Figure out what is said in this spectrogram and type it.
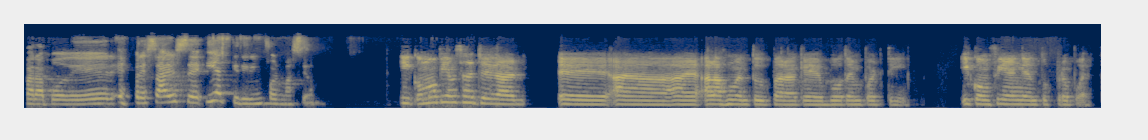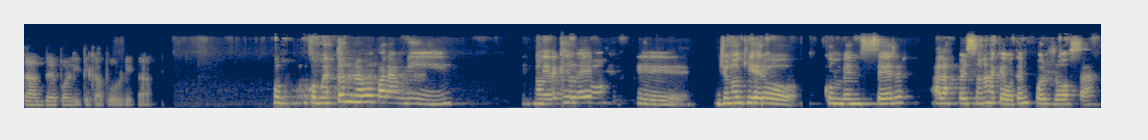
para poder expresarse y adquirir información. ¿Y cómo piensas llegar eh, a, la juventud para que voten por ti y confíen en tus propuestas de política pública? Como, esto es nuevo para mí, de manera que veo, eh, yo no quiero convencer a las personas a que voten por Rosa.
